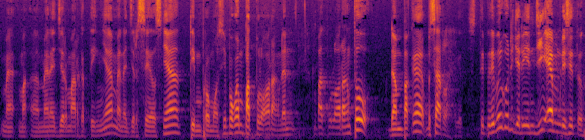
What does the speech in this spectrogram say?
ma- ma- eh, manajer marketingnya, manajer salesnya, tim promosi, pokoknya 40 orang dan 40 orang tuh dampaknya besar lah. Gitu. Tiba-tiba gue dijadiin GM di situ.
